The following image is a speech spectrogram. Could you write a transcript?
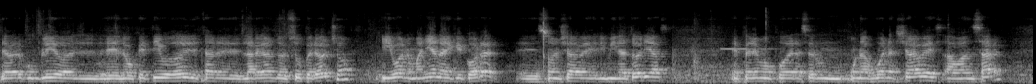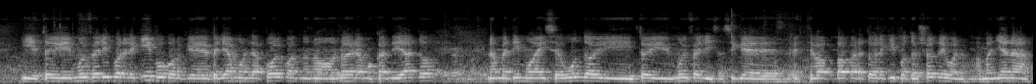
de haber cumplido el, objetivo de hoy de estar largando el Super 8 y bueno, mañana hay que correr, eh, son llaves eliminatorias, esperemos poder hacer un, unas buenas llaves, avanzar. Y estoy muy feliz por el equipo porque peleamos la pole cuando no, no éramos candidatos, nos metimos ahí segundo y estoy muy feliz, así que este va, va para todo el equipo Toyota y bueno, a mañana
